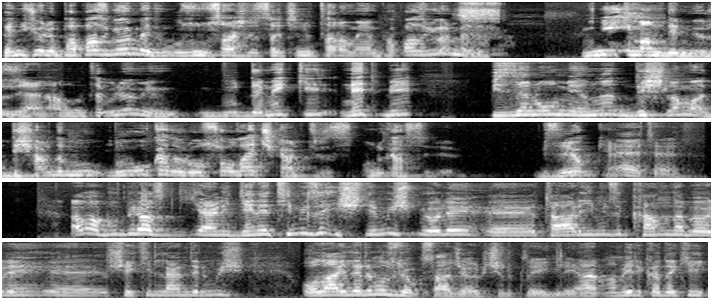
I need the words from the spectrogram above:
Ben hiç öyle papaz görmedim. Uzun saçlı saçını taramayan papaz görmedim. Niye imam demiyoruz yani? Anlatabiliyor muyum? Bu demek ki net bir bizden olmayanı dışlama. Dışarıda bu, bu o kadar olsa olay çıkartırız. Onu kastediyorum. Bizde yok yani. Evet evet. Ama bu biraz yani genetiğimize işlemiş böyle e, tarihimizi kanla böyle e, şekillendirmiş olaylarımız yok sadece ırkçılıkla ilgili. Yani Amerika'daki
